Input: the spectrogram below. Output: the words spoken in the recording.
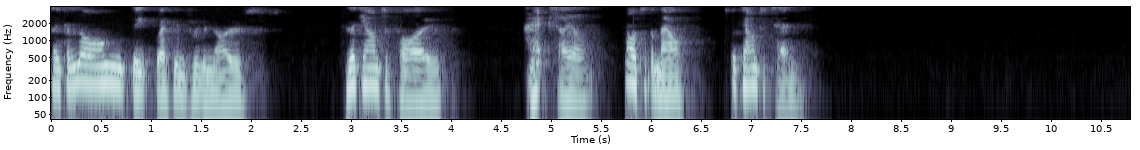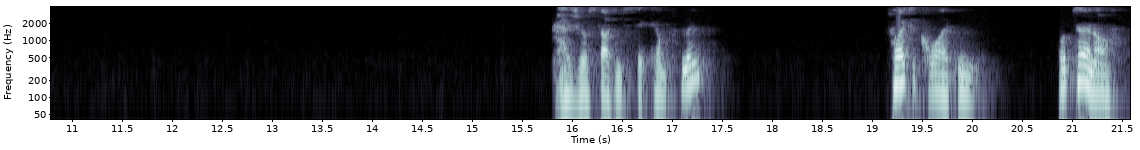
take a long, deep breath in through the nose to the count of five, and exhale out of the mouth to the count of ten. As you're starting to sit comfortably, try to quieten or turn off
